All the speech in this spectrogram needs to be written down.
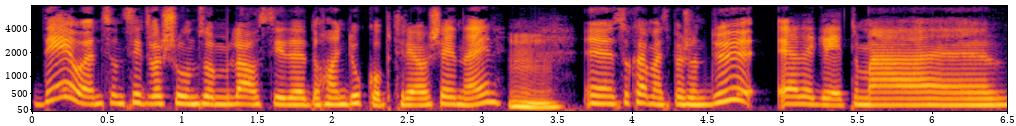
Det er jo en sånn situasjon som la oss si det, han dukker opp tre år senere. Mm. Eh, Så kan man spørre sånn Du, er det greit om jeg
